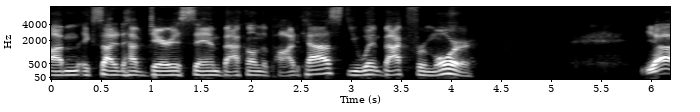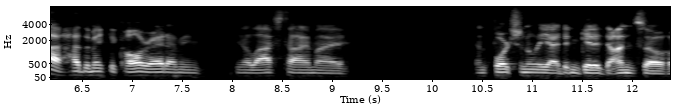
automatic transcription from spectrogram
I'm excited to have Darius Sam back on the podcast. You went back for more. Yeah, I had to make the call, right? I mean, you know, last time I unfortunately I didn't get it done. So,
